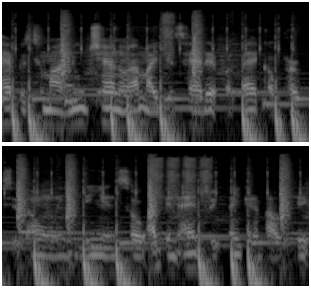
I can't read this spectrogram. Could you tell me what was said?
happens to my new channel, I might just have it for backup purposes only. Then, so I've been actually thinking about it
